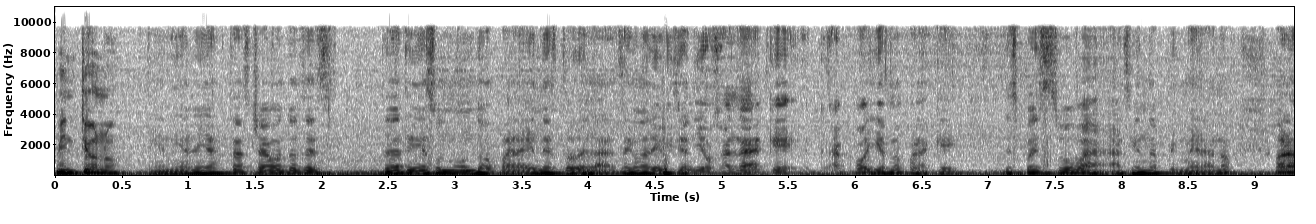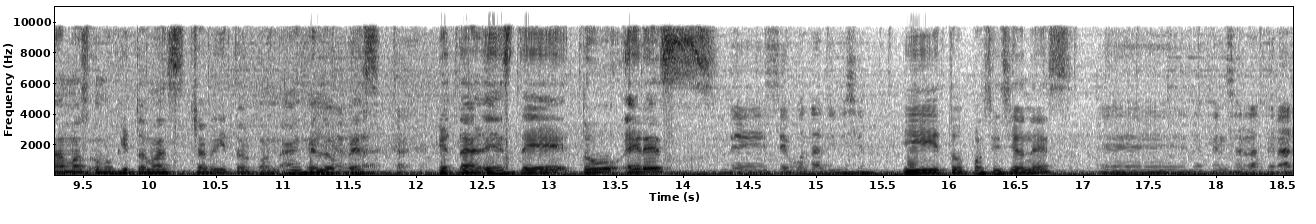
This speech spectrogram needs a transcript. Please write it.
21. Genial, ya estás chavo, entonces todavía tienes un mundo para en esto de la segunda división y ojalá que apoyes, ¿no? Para que después suba a Hacienda Primera, ¿no? Ahora vamos un poquito más chavito con Ángel López. ¿Qué tal? Este, tú eres de segunda división. y tu posición es Eh, defensa lateral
